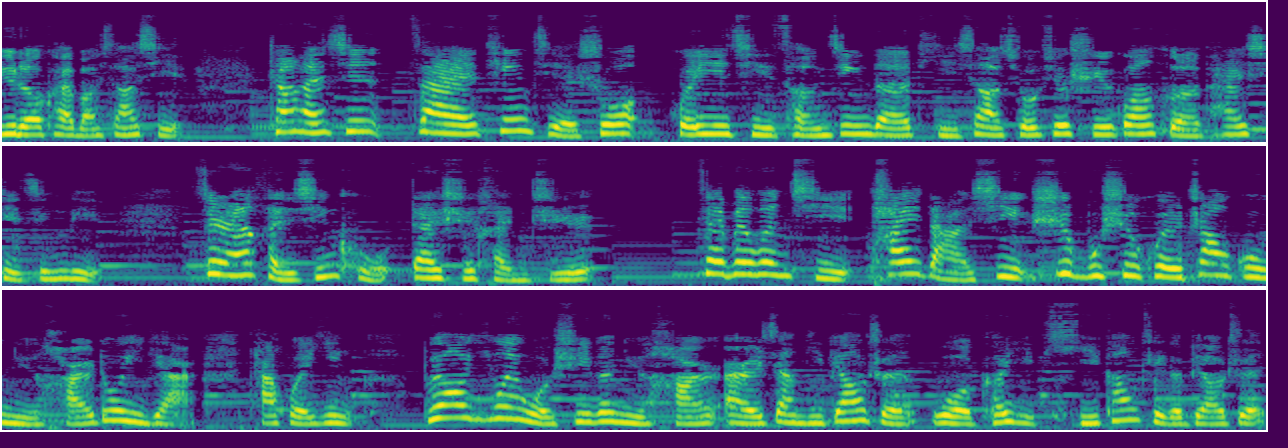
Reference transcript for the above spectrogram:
娱乐快报消息：张兰心在听解说回忆起曾经的体校求学时光和拍戏经历，虽然很辛苦，但是很值。在被问起拍打戏是不是会照顾女孩多一点，她回应：不要因为我是一个女孩而降低标准，我可以提高这个标准。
